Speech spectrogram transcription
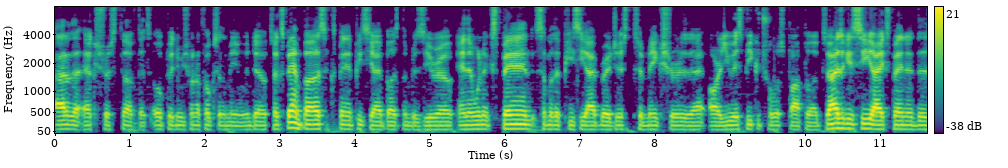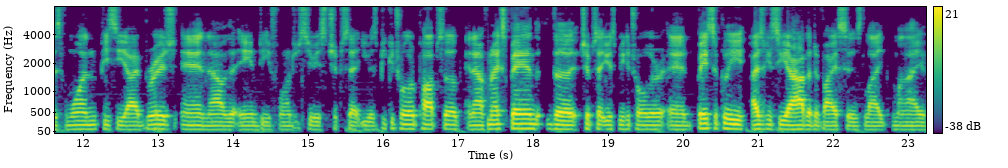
out of the extra stuff that's open. You just wanna focus on the main window. So expand bus, expand PCI bus number zero, and then we're gonna expand some of the PCI bridges to make sure that our USB controllers pop up. So as you can see, I expanded this one PCI bridge, and now the AMD 400 series chipset USB controller pops up. And now I'm gonna expand the chipset USB controller and basically as you can see I have the devices like my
